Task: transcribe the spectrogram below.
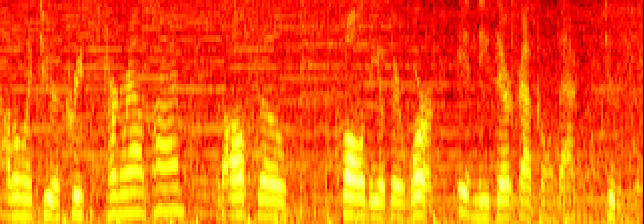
not only to increase the turnaround time, but also the quality of their work in these aircraft going back to the fleet.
